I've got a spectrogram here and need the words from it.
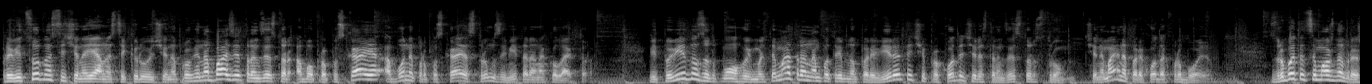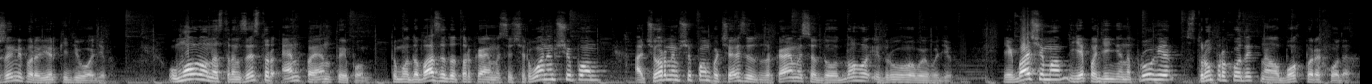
При відсутності чи наявності керуючої напруги на базі, транзистор або пропускає, або не пропускає струм з емітера на колектор. Відповідно, за допомогою мультиметра нам потрібно перевірити, чи проходить через транзистор струм, чи немає на переходах пробою. Зробити це можна в режимі перевірки діодів. Умовно у нас транзистор NPN типу, тому до бази доторкаємося червоним щупом, а чорним щупом по черзі доторкаємося до одного і другого виводів. Як бачимо, є падіння напруги, струм проходить на обох переходах.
